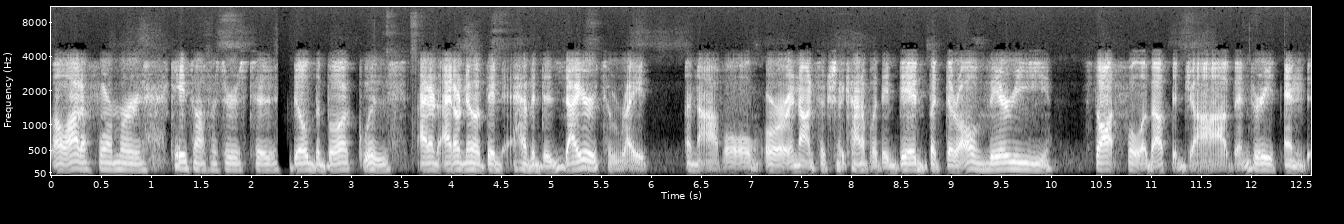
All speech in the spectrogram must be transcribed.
a lot of former case officers to build the book was I don't I don't know if they have a desire to write a novel or a nonfiction account of what they did, but they're all very thoughtful about the job and very and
